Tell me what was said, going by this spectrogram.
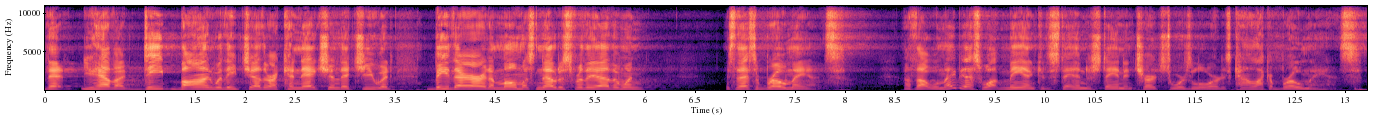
that you have a deep bond with each other, a connection that you would be there at a moment's notice for the other one. And so that's a bromance. I thought, well, maybe that's what men could understand in church towards the Lord. It's kind of like a bromance.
